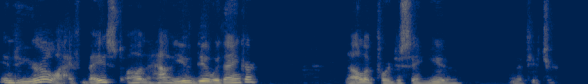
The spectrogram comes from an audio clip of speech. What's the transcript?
into your life based on how you deal with anger. And I look forward to seeing you in the future.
